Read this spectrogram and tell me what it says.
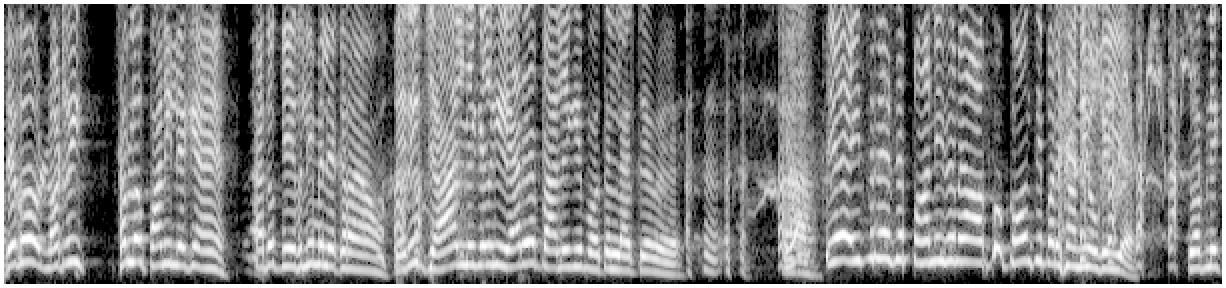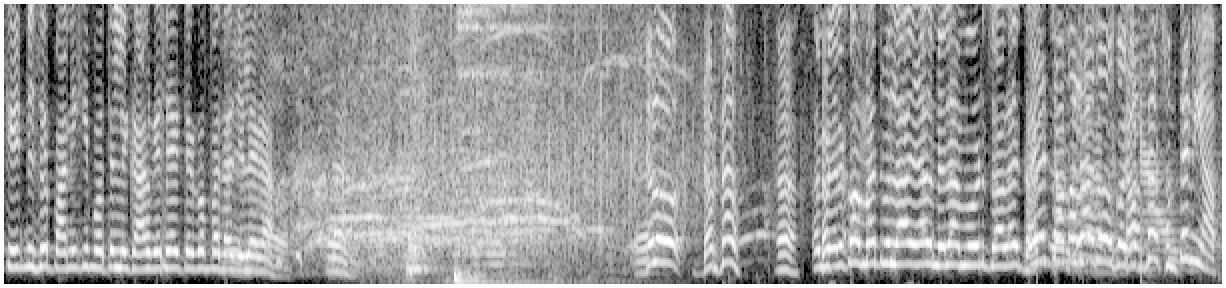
देखो लॉटरी सब लोग पानी लेके आए हैं। मैं तो केतली में लेकर आया हूँ। तेरी जान निकल गई यार ये पानी की बोतल लाते हुए। ये इतने से पानी से मैं आपको कौन सी परेशानी हो गई है? तू अपनी किडनी से पानी की बोतल निकाल के देख तेरे को पता चलेगा। चलो डॉक्टर साहब हाँ। मेरे को मत बुला यार मेरा मूड सारा ही डॉक्टर साहब, डॉक्टर सुनते नहीं आप।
